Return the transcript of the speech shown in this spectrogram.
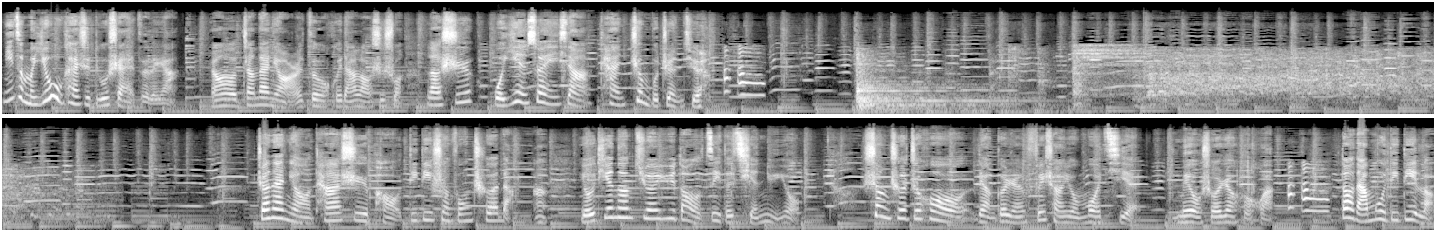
你怎么又开始丢骰子了呀？”然后张大鸟儿子回答老师说：“老师，我验算一下，看正不正确。”张大鸟他是跑滴滴顺风车的啊，有一天呢，居然遇到了自己的前女友。上车之后，两个人非常有默契，没有说任何话。到达目的地了，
